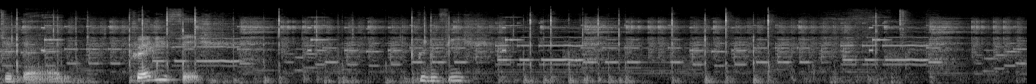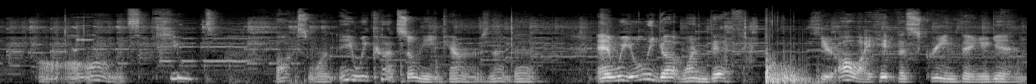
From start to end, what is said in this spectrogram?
Too bad. Pretty fish. Pretty fish. Oh, that's cute. Box one. Hey, we caught so many encounters. Not bad. And we only got one death here. Oh, I hit the screen thing again.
